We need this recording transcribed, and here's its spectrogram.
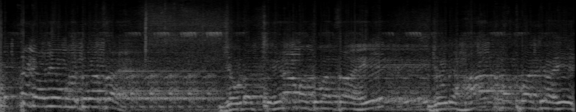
प्रत्येक अवयव महत्त्वाचा आहे. जेवढा चेहरा महत्त्वाचा आहे जेवढे हात महत्त्वाचे आहेत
